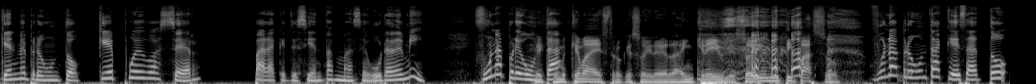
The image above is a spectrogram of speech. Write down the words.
que él me preguntó, ¿qué puedo hacer para que te sientas más segura de mí? Fue una Qué, pregunta, qué- qué maestro que soy, de verdad, increíble. Soy un tipazo. fue una pregunta que desató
